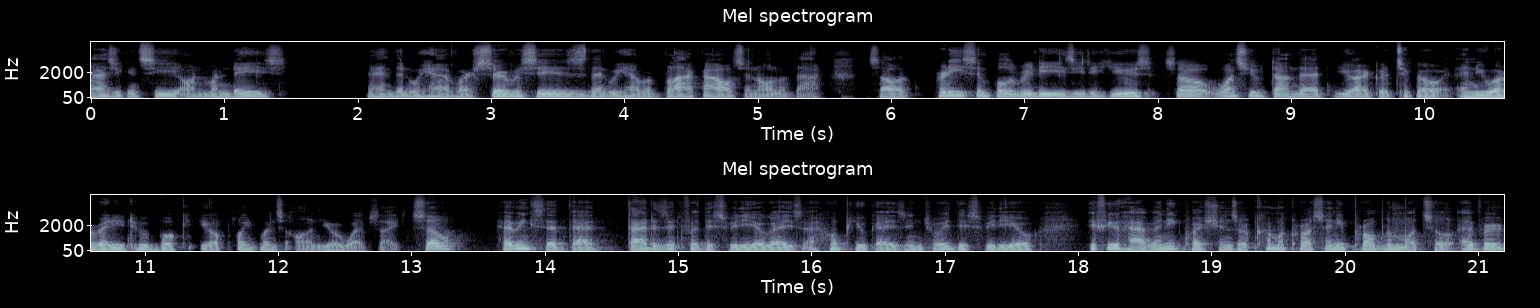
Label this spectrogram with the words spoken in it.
as you can see on mondays and then we have our services then we have our blackouts and all of that so pretty simple really easy to use so once you've done that you are good to go and you are ready to book your appointments on your website so Having said that, that is it for this video guys. I hope you guys enjoyed this video. If you have any questions or come across any problem whatsoever,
